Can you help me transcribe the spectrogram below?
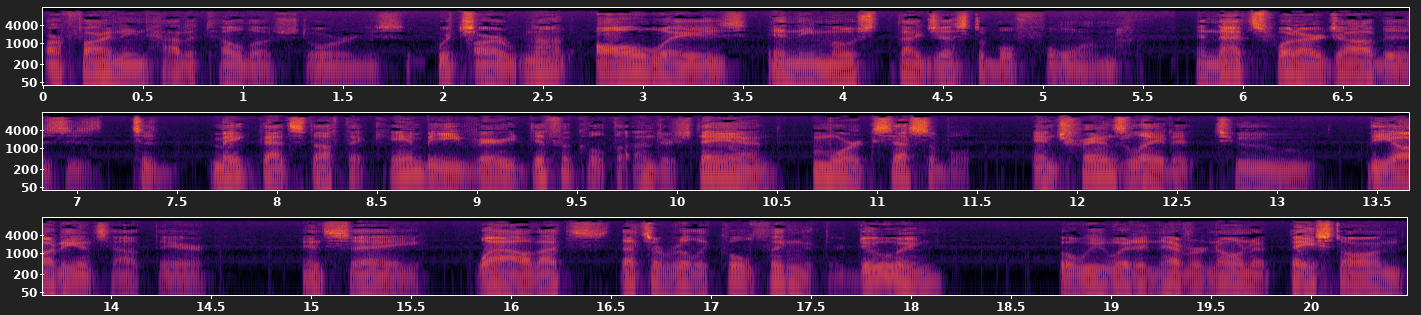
are finding how to tell those stories, which are not always in the most digestible form. And that's what our job is, is to make that stuff that can be very difficult to understand more accessible and translate it to the audience out there and say, wow, that's, that's a really cool thing that they're doing, but we would have never known it based on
